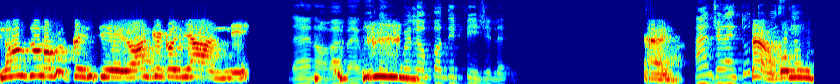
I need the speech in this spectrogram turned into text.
non solo col pensiero, anche con gli anni. Eh no, vabbè, quello, quello è un po' difficile. Eh, Angela, in tutti, però questi,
